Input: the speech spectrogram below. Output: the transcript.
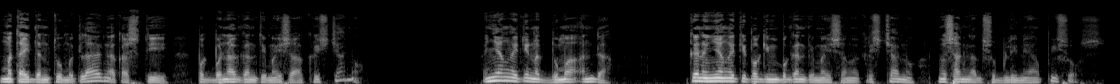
Matay dan tumot lang akas ti pagbanagan ti may sa kristyano. Anya nga iti nagdumaan da. Kananya nga iti pagimbagan ti may sa nga kristyano no saan nga agsubli ni Apisos.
